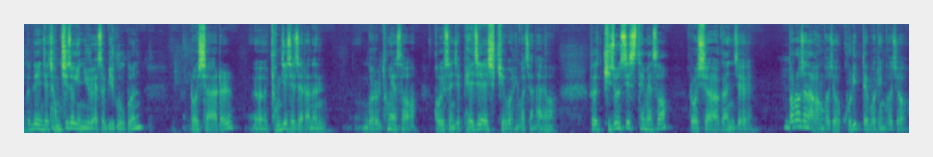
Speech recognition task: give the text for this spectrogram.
근데 이제 정치적인 이유에서 미국은 러시아를 어, 경제 제재라는 거를 통해서 거기서 이제 배제시켜 버린 거잖아요. 그래서 기존 시스템에서 러시아가 이제 떨어져 나간 거죠. 고립돼 버린 거죠.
